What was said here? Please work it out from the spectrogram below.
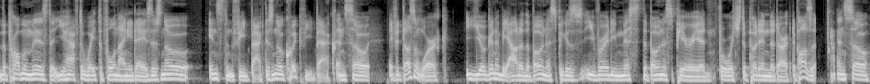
the problem is that you have to wait the full 90 days. There's no instant feedback, there's no quick feedback. And so if it doesn't work, you're going to be out of the bonus because you've already missed the bonus period for which to put in the direct deposit. And so,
